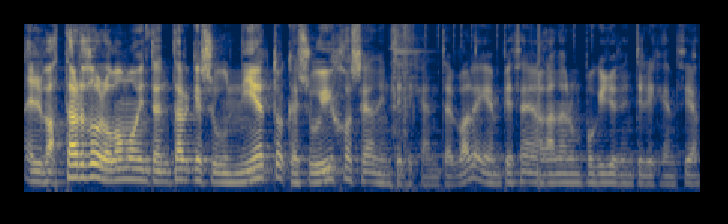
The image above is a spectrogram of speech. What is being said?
el bastardo lo vamos a intentar que sus nietos, que sus hijos sean inteligentes, ¿vale? Que empiecen a ganar un poquillo de inteligencia.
